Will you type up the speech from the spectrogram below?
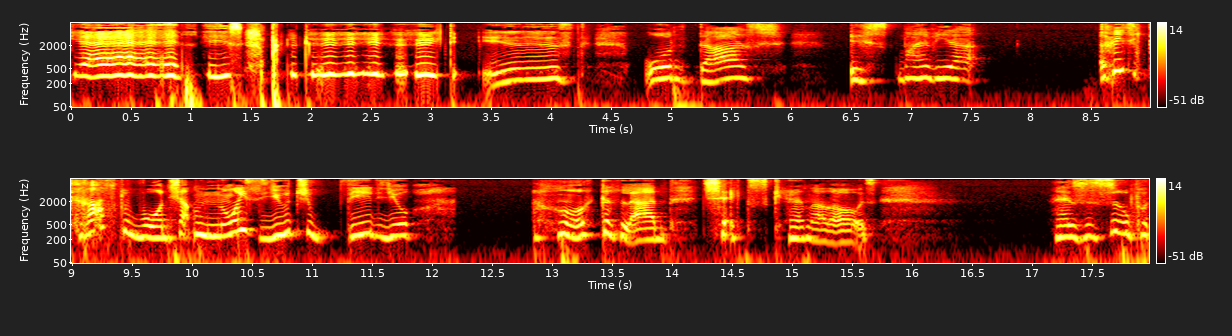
geiles Produkt ist. Und das ist mal wieder richtig krass geworden. Ich habe ein neues YouTube-Video hochgeladen. Checkt es gerne aus. Es ist super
